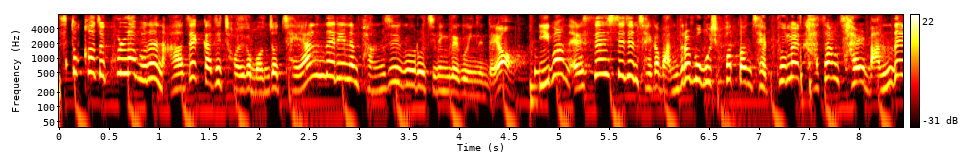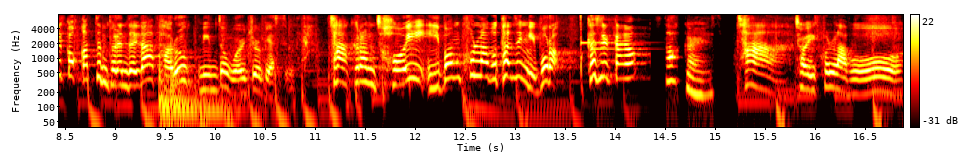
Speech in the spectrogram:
스토커즈 콜라보는 아직까지 저희가 먼저 제안드리는 방식으로 진행되고 있는데요. 이번 SS 시즌 제가 만들어보고 싶었던 제품을 가장 잘 만들 것 같은 브랜드가 바로 림더 월드롭이었습니다. 자 그럼 저희 이번 콜라보 탄생기 보러 가실까요? Stalkers. 자, 저희 콜라보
